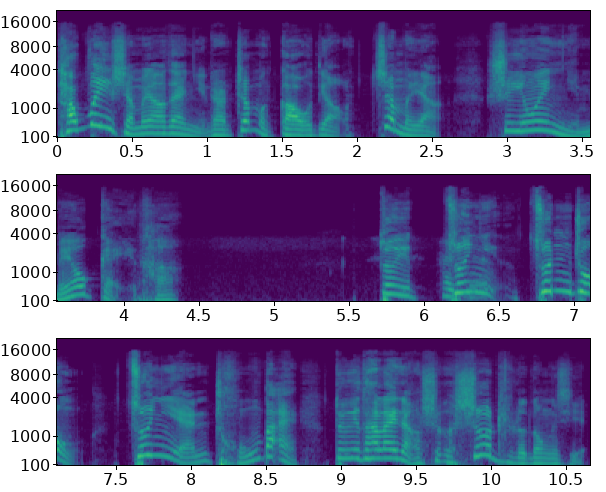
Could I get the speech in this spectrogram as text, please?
他为什么要在你这儿这么高调，这么样？是因为你没有给他对尊尊重、尊严、崇拜，对于他来讲是个奢侈的东西。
